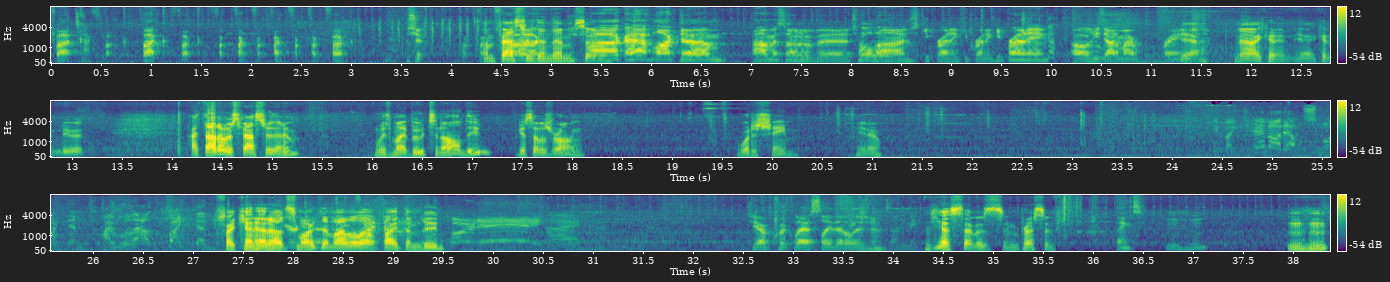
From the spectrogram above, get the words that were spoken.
Fuck. Fuck. Fuck. Fuck. Fuck. Fuck. Fuck. Fuck. Fuck. Fuck. Fuck. Shit. Fuck, fuck, I'm faster fuck. than them, so- Fuck! I have blocked him. I'm a son of a bitch. Hold on. Just keep running. Keep running. Keep running. Oh, he's out of my range. Yeah. No, I couldn't. Yeah, I couldn't do it. I thought I was faster than him, with my boots and all, dude. Guess I was wrong. What a shame. You know. If I cannot outsmart them, I will outfight them. If I cannot outsmart them, I will outfight outfight them, dude. See how quickly I slayed that illusion? Yes, that was impressive. Thanks. Mm-hmm. Mm-hmm.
